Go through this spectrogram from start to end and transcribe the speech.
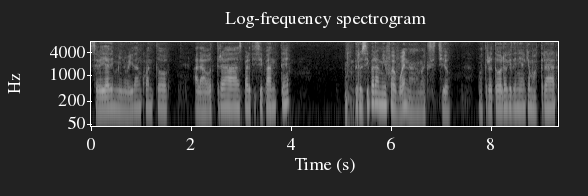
se veía disminuida en cuanto a las otras participantes. Pero sí para mí fue buena Maxi Chill. Mostró todo lo que tenía que mostrar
